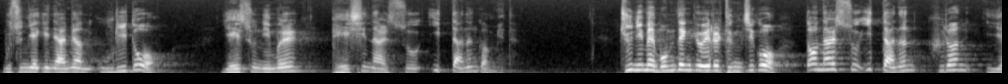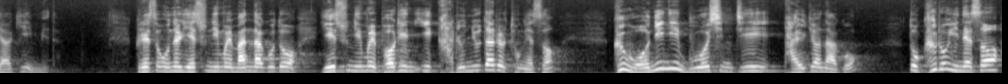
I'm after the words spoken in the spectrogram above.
무슨 얘기냐면 우리도 예수님을 배신할 수 있다는 겁니다. 주님의 몸된 교회를 등지고 떠날 수 있다는 그런 이야기입니다. 그래서 오늘 예수님을 만나고도 예수님을 버린 이 가룟 유다를 통해서 그 원인이 무엇인지 발견하고 또 그로 인해서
